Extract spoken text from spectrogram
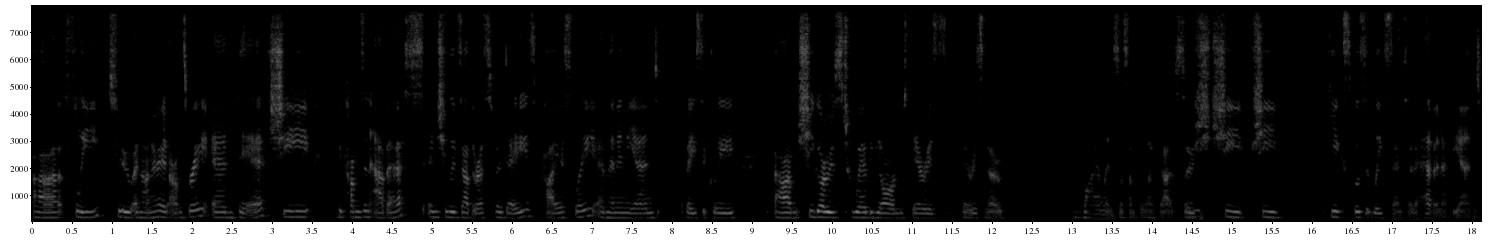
uh, flee to a nunnery at Almesbury, and there she becomes an abbess and she lives out the rest of her days piously. And then in the end, basically, um, she goes to where beyond there is there is no violence or something like that. So Mhm. she she he explicitly sends her to heaven at the end.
